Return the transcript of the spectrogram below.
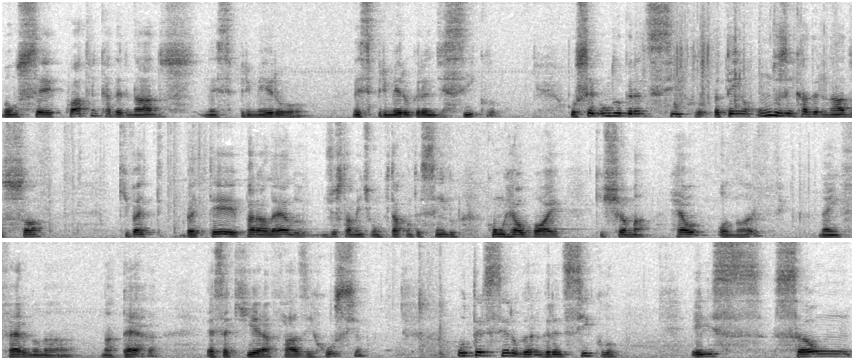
Vão ser quatro encadernados nesse primeiro, nesse primeiro grande ciclo. O segundo grande ciclo, eu tenho um dos encadernados só, que vai, vai ter paralelo justamente com o que está acontecendo com o Hellboy, que chama Hell on Earth, né, Inferno na, na Terra. Essa aqui é a fase Rússia. O terceiro grande ciclo, eles são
